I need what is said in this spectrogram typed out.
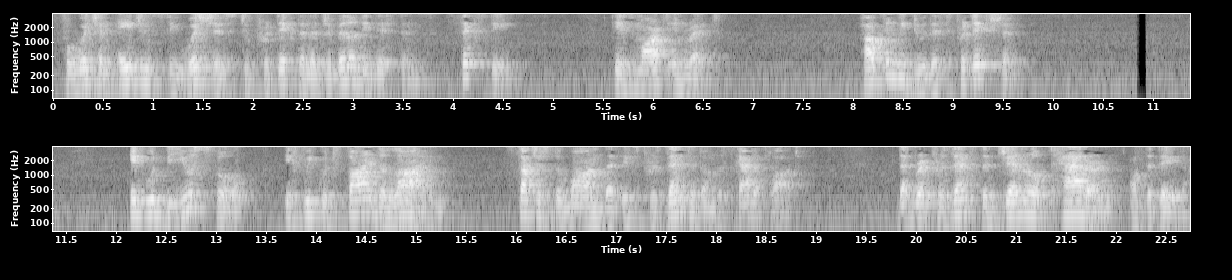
for which an agency wishes to predict the legibility distance, 60, is marked in red. How can we do this prediction? It would be useful if we could find a line, such as the one that is presented on the scatter plot, that represents the general pattern of the data.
